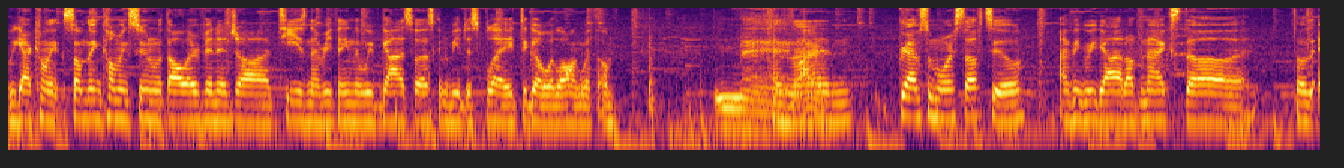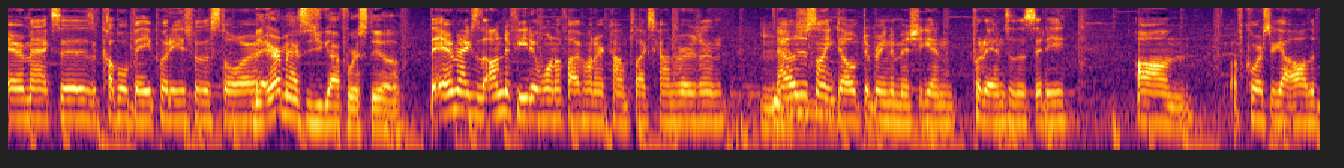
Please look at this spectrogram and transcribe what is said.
we got coming, something coming soon with all our vintage uh, tees and everything that we've got. So that's going to be a display to go along with them. Man. and then grab some more stuff too. I think we got up next uh, those Air Maxes, a couple Bay putties for the store. The Air Maxes you got for us still. The Air Max is the undefeated 10500 complex conversion. That was just something dope to bring to Michigan, put it into the city. Um, of course, we got all the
